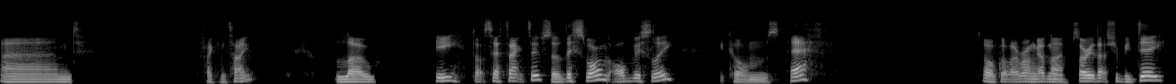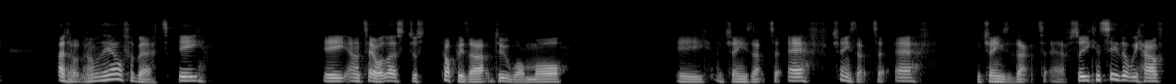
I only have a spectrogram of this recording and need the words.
and if I can type, low E dot set active. So this one obviously becomes F. Oh, I've got that wrong, haven't I? Sorry, that should be D. I don't know the alphabet. E, E, and I'll tell you what, let's just copy that, do one more. E, and change that to F, change that to F, and change that to F. So you can see that we have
